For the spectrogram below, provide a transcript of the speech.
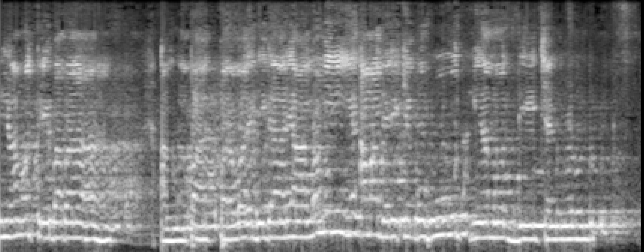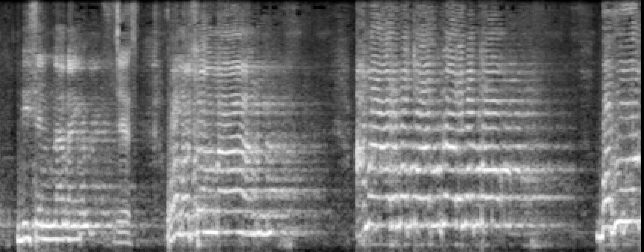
নিয়ামত রে বাবা। আল্লাহ পাক পরওয়ারদিগারে আলমী আমাদেরকে বহুত নিয়ামত দিয়েছেন। বন্ধু দিছেন না নাই. ও মুসলমান আমার মতো আপনার মতো বহুত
